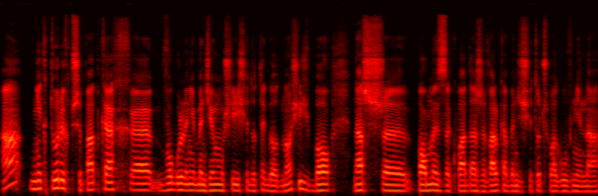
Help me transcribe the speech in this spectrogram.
a w niektórych przypadkach e, w ogóle nie będziemy musieli się do tego odnosić, bo nasz e, pomysł zakłada, że walka będzie się toczyła głównie na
